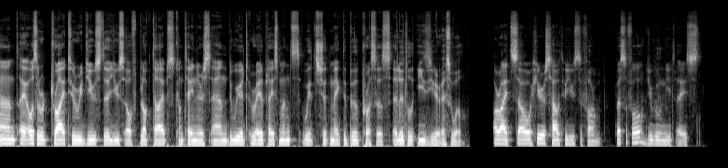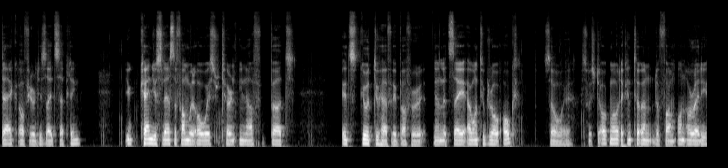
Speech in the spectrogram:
And I also try to reduce the use of block types, containers and weird rail placements, which should make the build process a little easier as well. Alright, so here's how to use the farm. First of all, you will need a stack of your desired sapling. You can use less, the farm will always return enough, but it's good to have a buffer. And let's say I want to grow oak, so I switch to oak mode, I can turn the farm on already.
